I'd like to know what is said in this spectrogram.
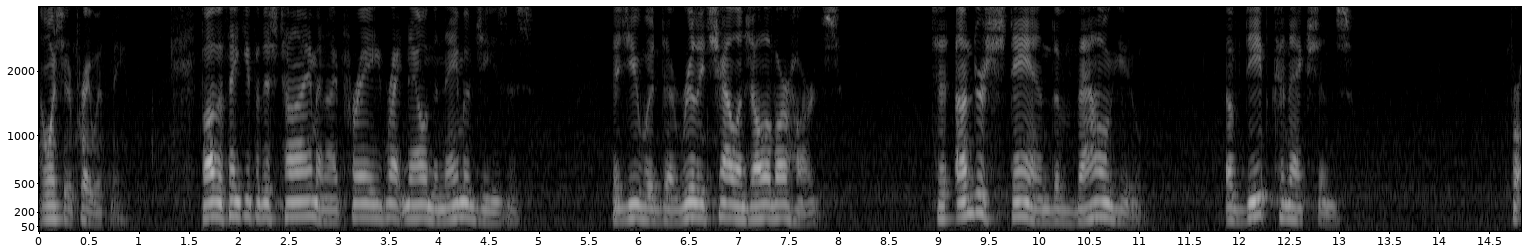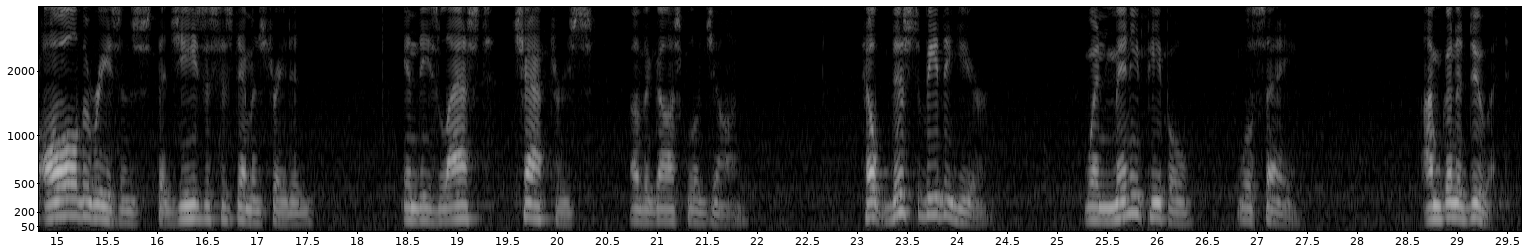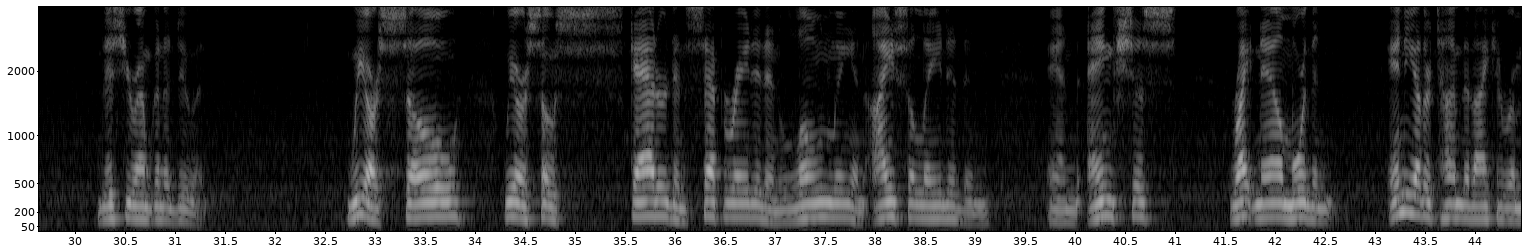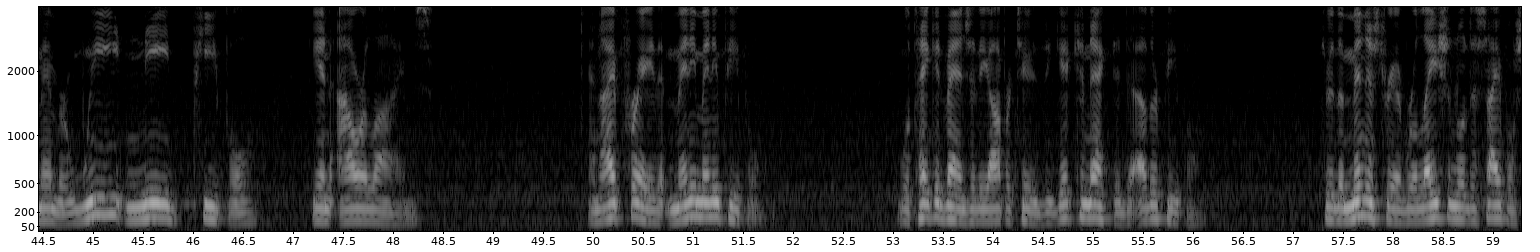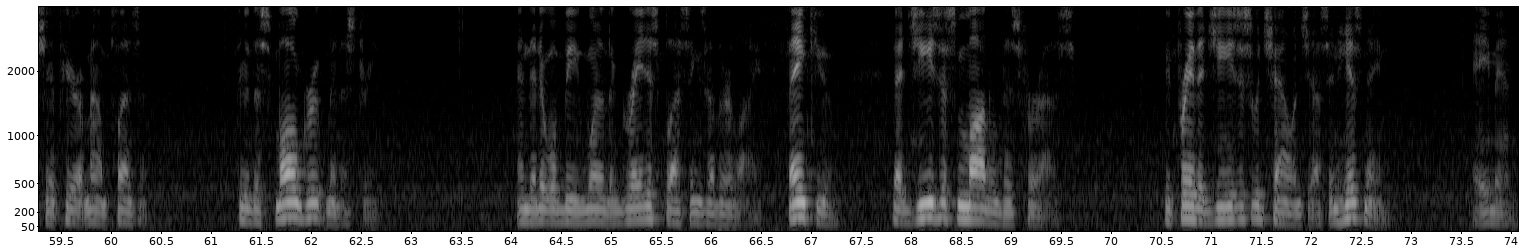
I want you to pray with me. Father, thank you for this time, and I pray right now in the name of Jesus that you would uh, really challenge all of our hearts to understand the value of deep connections for all the reasons that Jesus has demonstrated in these last chapters of the Gospel of John. Help this to be the year when many people will say, I'm going to do it. This year I'm going to do it. We are so we are so scattered and separated and lonely and isolated and, and anxious right now more than any other time that I can remember. We need people in our lives. And I pray that many, many people will take advantage of the opportunity to get connected to other people through the ministry of relational discipleship here at Mount Pleasant, through the small group ministry, and that it will be one of the greatest blessings of their life. Thank you that Jesus modeled this for us. We pray that Jesus would challenge us. In His name, amen.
